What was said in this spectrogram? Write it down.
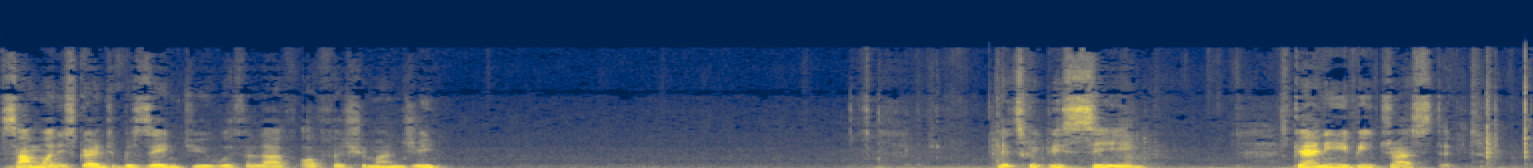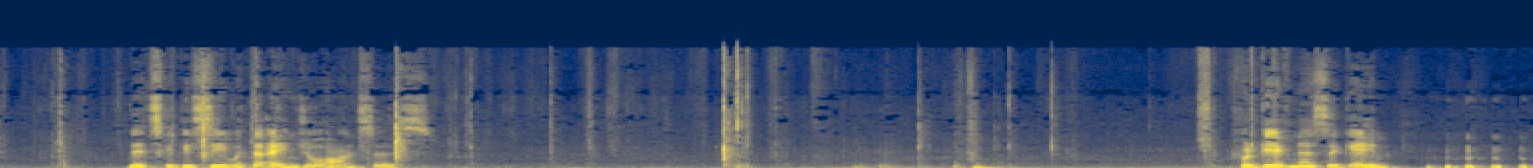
someone is going to present you with a love offer, Shumanji. Let's quickly see. Can he be trusted? Let's quickly see what the angel answers. Forgiveness again.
